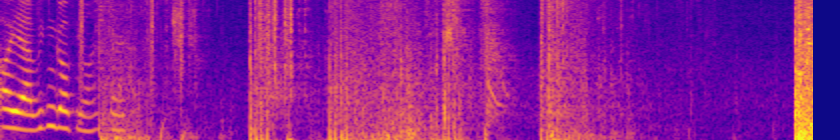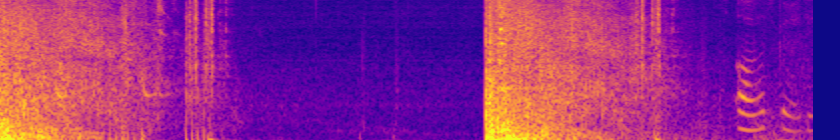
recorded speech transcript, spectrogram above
Oh yeah, we can go if you want, sorry. Oh, that's a good idea.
